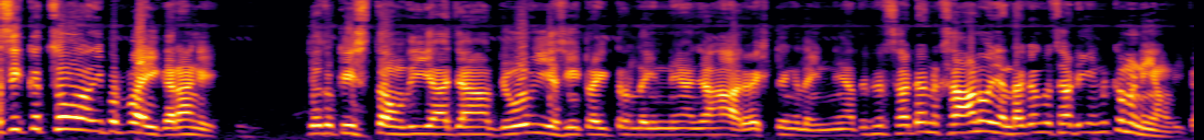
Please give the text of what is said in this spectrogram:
ਅਸੀਂ ਕਿੱਥੋਂ ਦੀ ਭਰਪਾਈ ਕਰਾਂਗੇ? ਜਦੋਂ ਕਿਸ਼ਤ ਆਉਂਦੀ ਆ ਜਾਂ ਜੋ ਵੀ ਅਸੀਂ ਟਰੈਕਟਰ ਲੈਨੇ ਆ ਜਾਂ ਹਾਰਵੈਸਟਿੰਗ ਲੈਨੇ ਆ ਤੇ ਫਿਰ ਸਾਡਾ ਨੁਕਸਾਨ ਹੋ ਜਾਂਦਾ ਕਿਉਂਕਿ ਸਾਡੀ ਇਨਕਮ ਨਹੀਂ ਆਉਂਦੀ 'ਚ।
